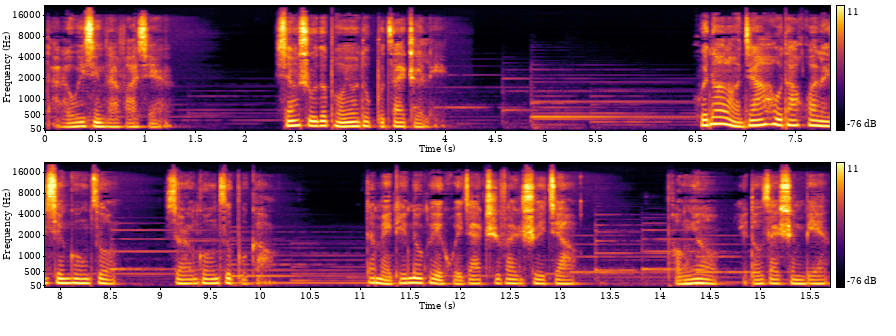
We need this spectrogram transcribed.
打开微信才发现，相熟的朋友都不在这里。回到老家后，他换了新工作。虽然工资不高，但每天都可以回家吃饭睡觉，朋友也都在身边。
